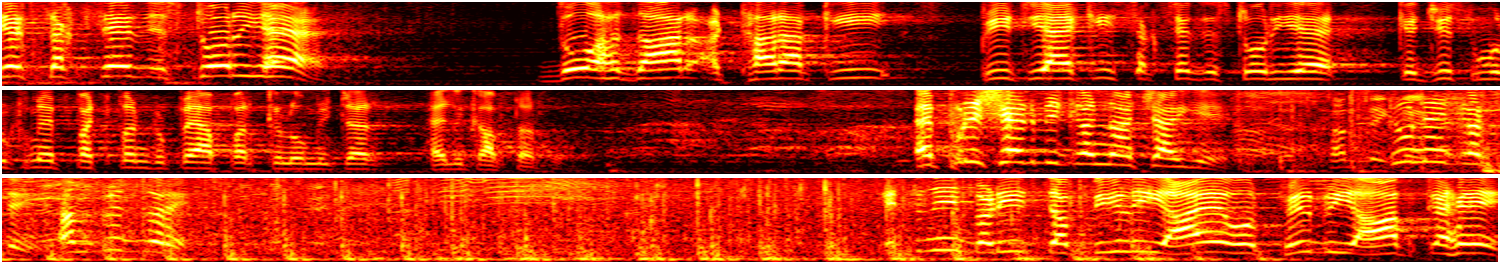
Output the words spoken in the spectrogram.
ये सक्सेस स्टोरी है। 2018 की पीटीआई की सक्सेस स्टोरी है कि जिस मुल्क में पचपन रुपया पर किलोमीटर हेलीकॉप्टर हो। अप्रिशिएट भी करना चाहिए। क्यों नहीं करते? हम फिर करें। इतनी बड़ी तब्दीली आए और फिर भी आप कहें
